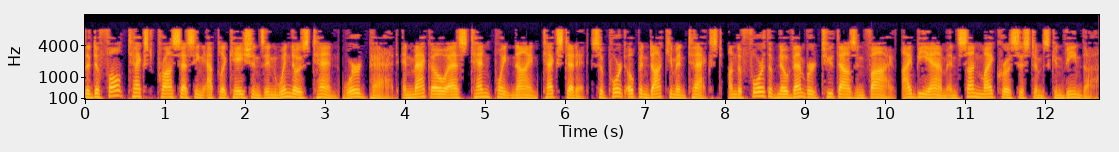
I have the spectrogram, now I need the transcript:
The default text processing applications in Windows 10 WordPad and Mac OS 10.9 TextEdit support Open Document Text. On the 4th of November 2005, IBM and Sun Microsystems convened the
